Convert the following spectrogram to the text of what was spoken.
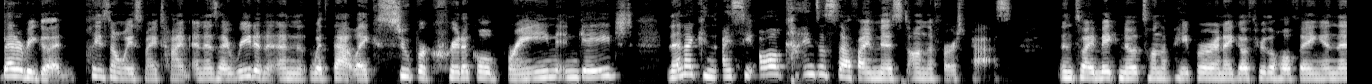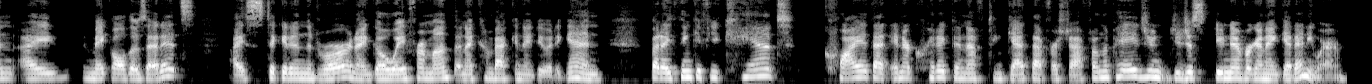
better be good. Please don't waste my time. And as I read it and with that like super critical brain engaged, then I can, I see all kinds of stuff I missed on the first pass. And so I make notes on the paper and I go through the whole thing and then I make all those edits. I stick it in the drawer and I go away for a month and I come back and I do it again. But I think if you can't quiet that inner critic enough to get that first draft on the page, you, you just, you're never going to get anywhere.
